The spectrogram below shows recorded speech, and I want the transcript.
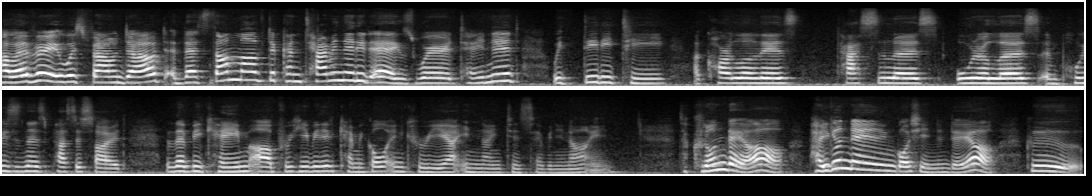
However, it was found out that some of the contaminated eggs were tainted with DDT, a colorless, tasteless, odorless, and poisonous pesticide that became a prohibited chemical in Korea in 1979. 자, 그런데요, 발견된 것이 있는데요. 그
